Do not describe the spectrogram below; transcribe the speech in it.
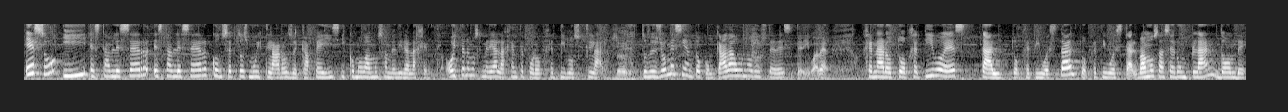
eso y establecer, establecer conceptos muy claros de KPIs y cómo vamos a medir a la gente. Hoy tenemos que medir a la gente por objetivos claros. Entonces yo me siento con cada uno de ustedes y te digo, a ver, Genaro, tu objetivo es tal, tu objetivo es tal, tu objetivo es tal. Vamos a hacer un plan donde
